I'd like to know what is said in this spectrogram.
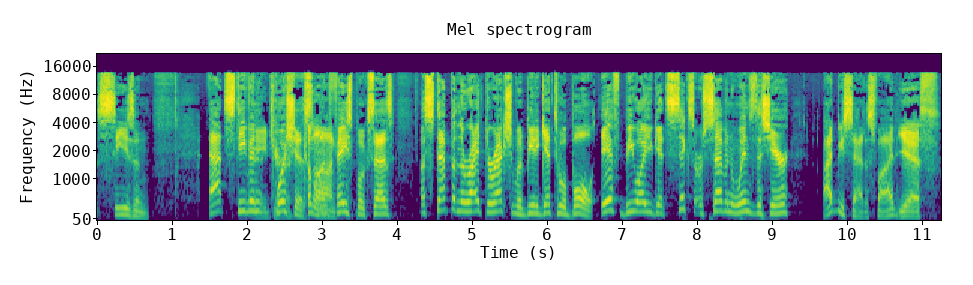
season? At Stephen Major. Pushes on. on. Facebook says, a step in the right direction would be to get to a bowl. If BYU gets six or seven wins this year, I'd be satisfied. Yes.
